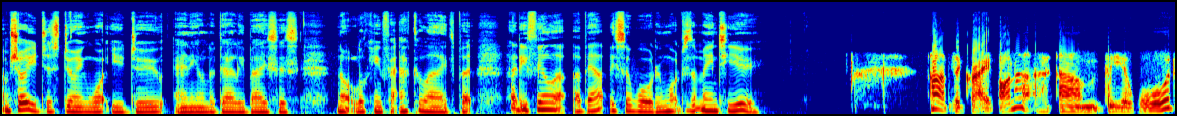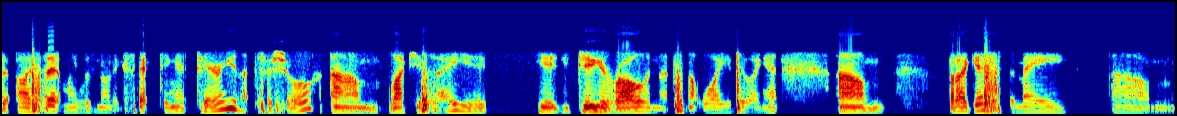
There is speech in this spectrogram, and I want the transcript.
I'm sure you're just doing what you do, Annie, on a daily basis, not looking for accolades. But how do you feel about this award and what does it mean to you? Oh, it's a great honour, um, the award. I certainly was not expecting it, Terri, that's for sure. Um, like you say, you, you, you, do your role and that's not why you're doing it. Um, but I guess for me, um,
